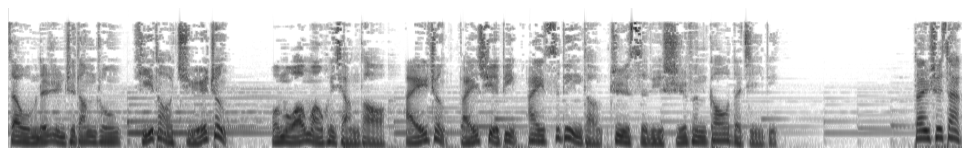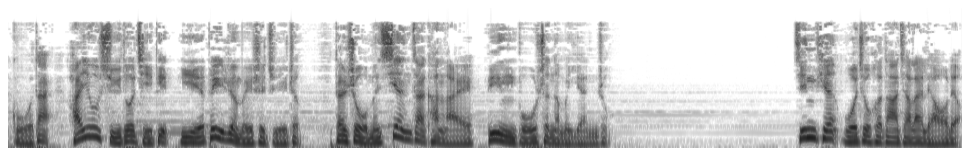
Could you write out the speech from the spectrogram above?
在我们的认知当中，提到绝症，我们往往会想到癌症、白血病、艾滋病等致死率十分高的疾病。但是在古代，还有许多疾病也被认为是绝症，但是我们现在看来并不是那么严重。今天我就和大家来聊聊，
